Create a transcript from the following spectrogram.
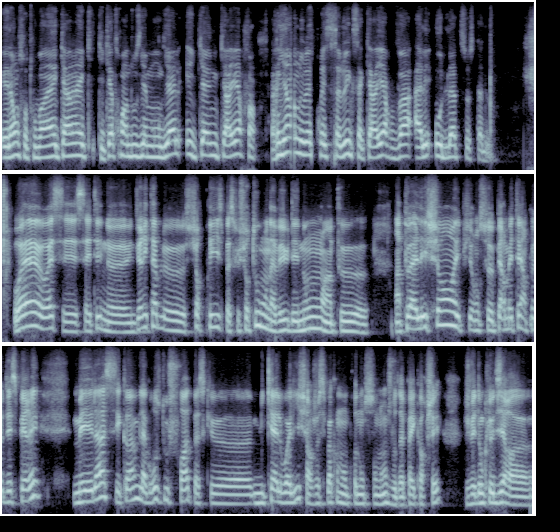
et là on se retrouve avec un mec qui est 92e mondial et qui a une carrière enfin rien ne laisse présager que sa carrière va aller au-delà de ce stade-là. Ouais, ouais, c'est, ça a été une, une, véritable surprise parce que surtout on avait eu des noms un peu, un peu alléchants et puis on se permettait un peu d'espérer. Mais là, c'est quand même la grosse douche froide parce que euh, Michael Wallish, alors je ne sais pas comment on prononce son nom, je ne voudrais pas écorcher, je vais donc le dire, euh,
